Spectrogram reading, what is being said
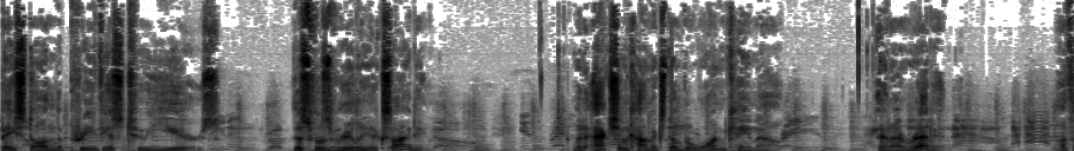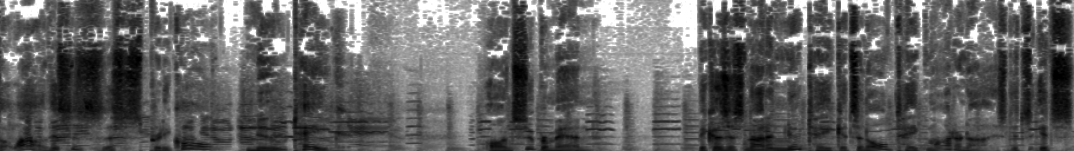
based on the previous two years, this was really exciting. When Action Comics number one came out, and I read it, I thought, wow, this is this is pretty cool. New take on Superman because it's not a new take, it's an old take modernized. It's it's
